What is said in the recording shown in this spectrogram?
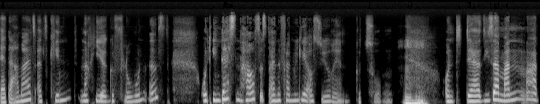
der damals als Kind nach hier geflohen ist. Und in dessen Haus ist eine Familie aus Syrien gezogen. Mhm. Und der, dieser Mann hat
